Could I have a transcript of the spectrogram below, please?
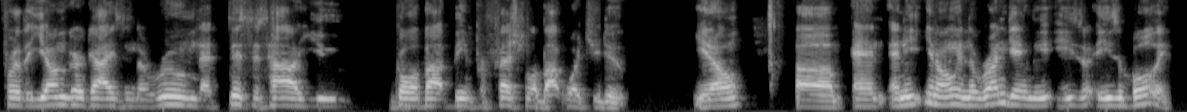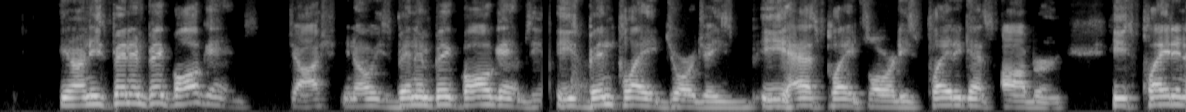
for the younger guys in the room that this is how you go about being professional about what you do, you know? Um, and and he, you know, in the run game, he, he's a, he's a bully, you know, and he's been in big ball games. Josh. You know, he's been in big ball games. He, he's been played Georgia. He's he has played Florida. He's played against Auburn. He's played in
